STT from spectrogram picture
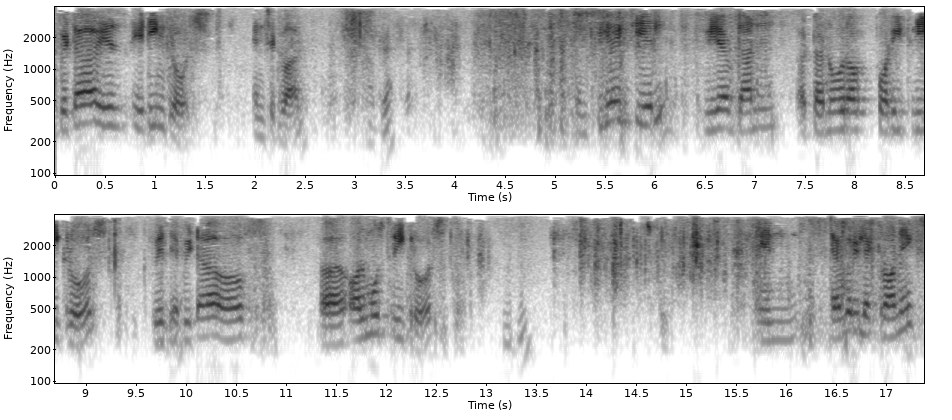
EBITDA is 18 crores in Sidwal. Okay. In PICL, we have done a turnover of 43 crores with EBITDA of uh, almost 3 crores. Mm -hmm. In Ever Electronics,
